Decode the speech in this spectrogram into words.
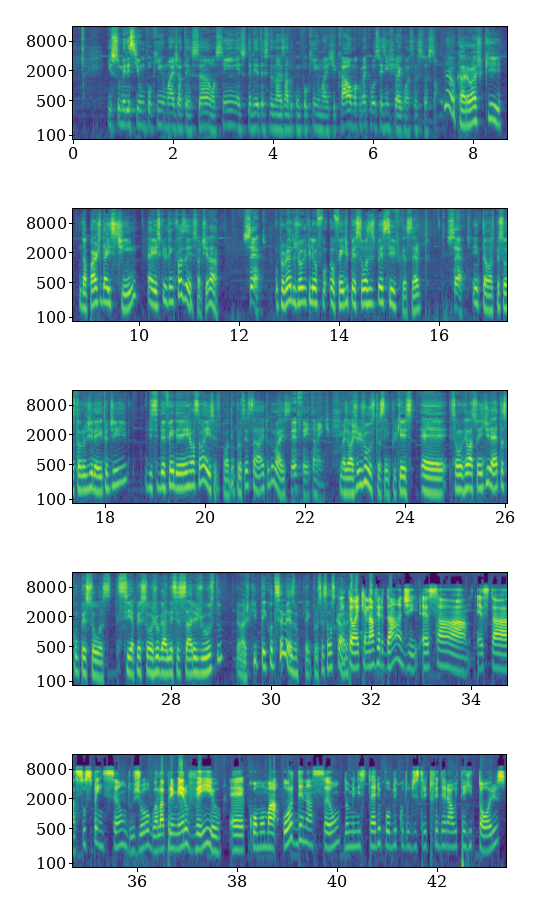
isso merecia um pouquinho mais de atenção, assim, isso deveria ter sido analisado com um pouquinho mais de calma. Como é que vocês enxergam essa situação? Não, cara, eu acho que da parte da Steam é isso que ele tem que fazer, só tirar. Certo. O problema do jogo é que ele ofende pessoas específicas, certo? Certo. Então as pessoas estão no direito de, de se defender em relação a isso. Eles podem processar e tudo mais. Perfeitamente. Mas eu acho justo, assim, porque é, são relações diretas com pessoas. Se a pessoa julgar necessário e justo, eu acho que tem que acontecer mesmo, tem que processar os caras. Então, é que na verdade, essa, esta suspensão do jogo, ela primeiro veio é, como uma ordenação do Ministério Público do Distrito Federal e Territórios,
